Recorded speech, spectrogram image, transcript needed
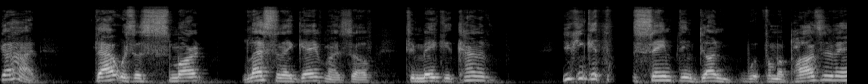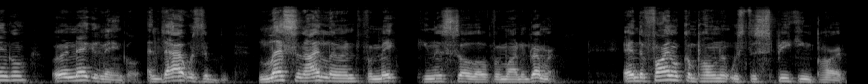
God, that was a smart lesson I gave myself to make it kind of, you can get the same thing done from a positive angle or a negative angle. And that was the lesson I learned from making this solo for Modern Drummer. And the final component was the speaking part.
